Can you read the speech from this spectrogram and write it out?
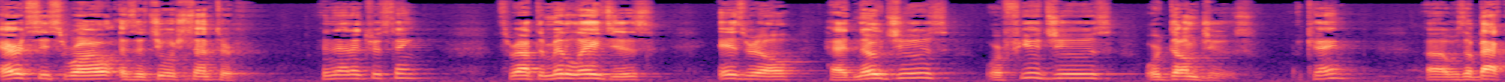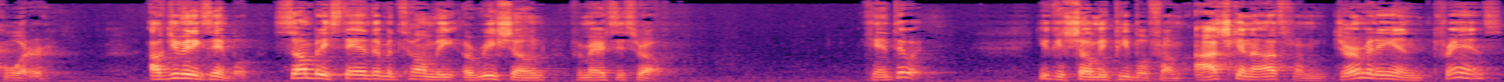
Eretz Yisrael as a Jewish center. Isn't that interesting? Throughout the Middle Ages, Israel had no Jews, or few Jews, or dumb Jews. Okay? Uh, it was a backwater. I'll give you an example. Somebody stand up and tell me a Rishon from Eretz Yisrael. Can't do it. You can show me people from Ashkenaz, from Germany and France.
